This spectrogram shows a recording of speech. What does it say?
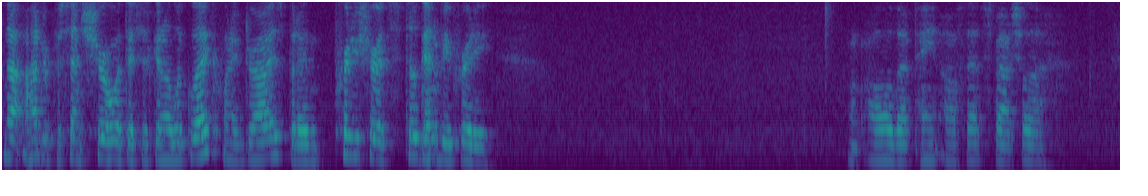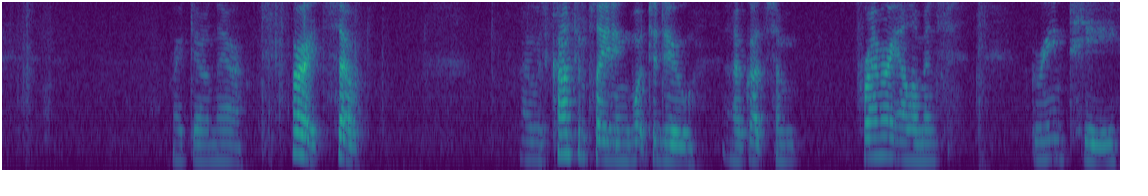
Not 100% sure what this is going to look like when it dries, but I'm pretty sure it's still going to be pretty. And all of that paint off that spatula. Right down there. Alright, so I was contemplating what to do I've got some primary elements, green tea,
